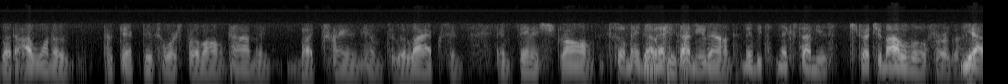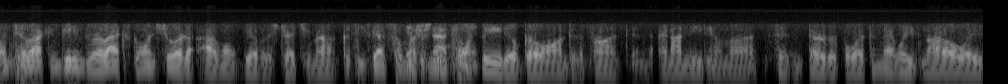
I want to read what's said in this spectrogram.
but I want to protect this horse for a long time, and by training him to relax and and finish strong. So maybe next time you sound. maybe next time you stretch him out a little further. Yeah, until I can get him to relax going short, I won't be able to stretch him out because he's got so much natural point. speed. He'll go on to the front, and and I need him uh, sitting third or fourth, and that way he's not always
